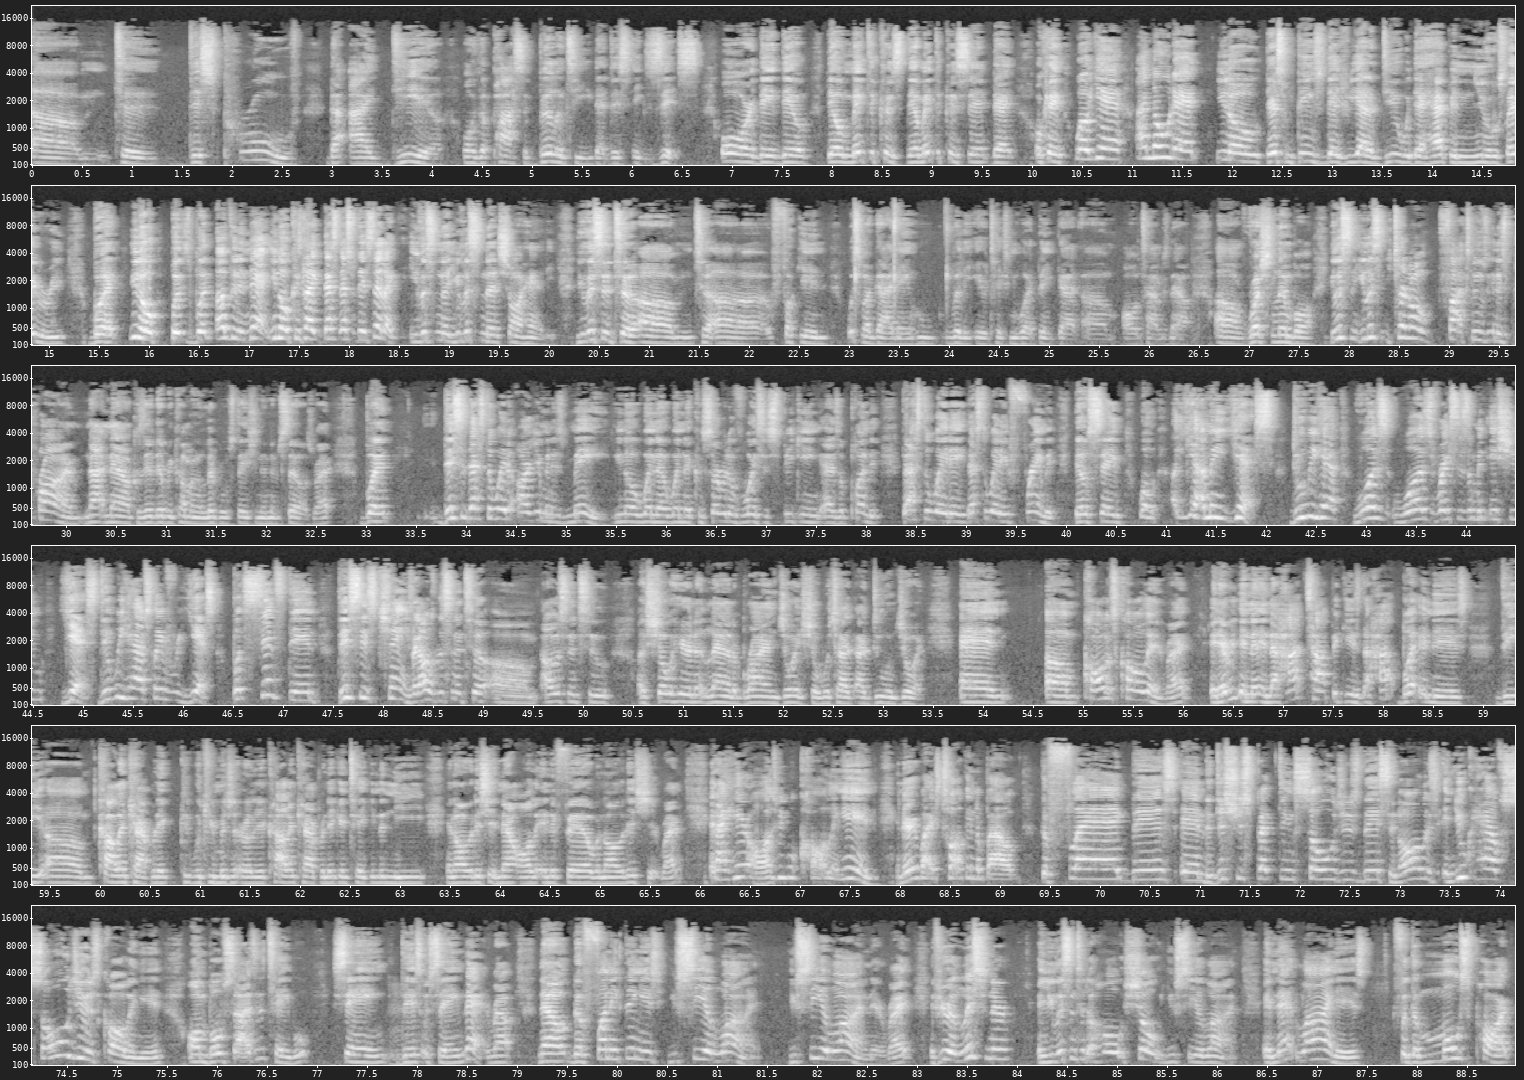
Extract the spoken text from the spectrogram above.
um, to disprove the idea or the possibility that this exists, or they they'll they'll make the cons- they'll make the consent that okay, well yeah, I know that you know there's some things that you got to deal with that happen, you know, slavery, but you know, but but other than that, you know, because like that's that's what they said. Like you listen to you listen to Sean Hannity, you listen to um to uh fucking what's my guy name who really irritates me, who I think got um all times now, um Rush Limbaugh. You listen, you listen, you turn on Fox News in its prime, not now because they're, they're becoming a liberal station in themselves, right? But this is that's the way the argument is made. You know, when the when the conservative voice is speaking as a pundit, that's the way they that's the way they frame it. They'll say, "Well, uh, yeah, I mean, yes. Do we have was was racism an issue? Yes. Did we have slavery? Yes. But since then, this has changed. Like I was listening to um I was listening to a show here in Atlanta, the Brian Joy show, which I, I do enjoy, and um callers call in right, and every and the, and the hot topic is the hot button is the um, Colin Kaepernick, which we mentioned earlier, Colin Kaepernick and taking the knee and all of this shit. Now all the NFL and all of this shit, right? And I hear all these people calling in, and everybody's talking about the flag, this, and the disrespecting soldiers, this, and all this. And you have soldiers calling in on both sides of the table saying mm-hmm. this or saying that, right? Now the funny thing is, you see a line. You see a line there, right? If you're a listener and you listen to the whole show, you see a line. And that line is, for the most part,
